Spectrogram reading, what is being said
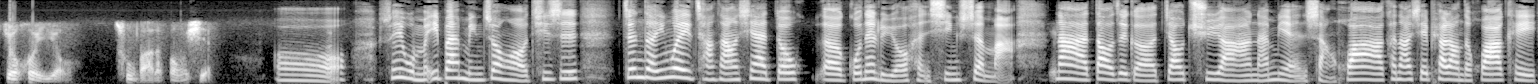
就会有处罚的风险。哦，所以我们一般民众哦，其实。真的，因为常常现在都呃，国内旅游很兴盛嘛，那到这个郊区啊，难免赏花啊，看到一些漂亮的花，可以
